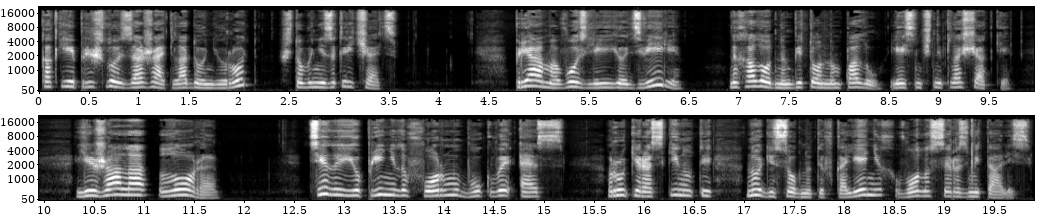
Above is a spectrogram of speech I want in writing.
как ей пришлось зажать ладонью рот, чтобы не закричать. Прямо возле ее двери, на холодном бетонном полу лестничной площадки, лежала Лора — Тело ее приняло форму буквы «С». Руки раскинуты, ноги согнуты в коленях, волосы разметались.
